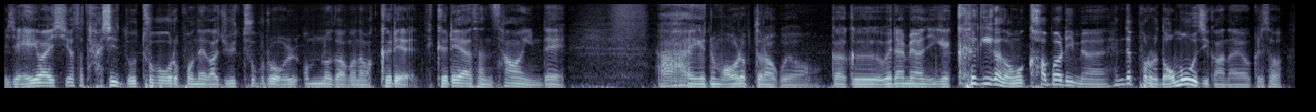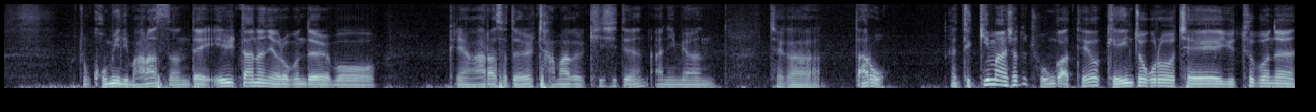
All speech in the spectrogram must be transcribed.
이제 AI 씌워서 다시 노트북으로 보내가지고 유튜브로 올- 업로드하거나 막 그래 그래야 산 상황인데 아 이게 좀 어렵더라고요. 그러니까 그 왜냐면 이게 크기가 너무 커버리면 핸드폰으로 넘어오지가 않아요. 그래서 좀 고민이 많았었는데 일단은 여러분들 뭐 그냥 알아서들 자막을 키시든 아니면 제가 따로 듣기만 하셔도 좋은 것 같아요. 개인적으로 제 유튜브는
